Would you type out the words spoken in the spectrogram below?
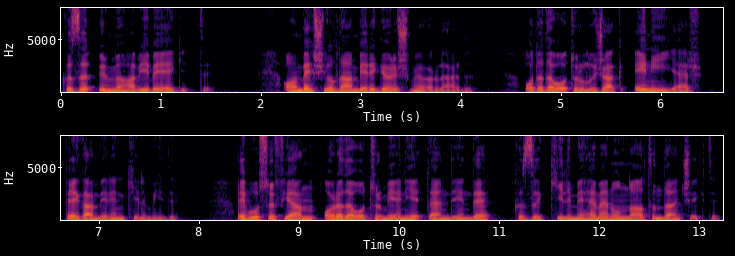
kızı Ümmü Habibe'ye gitti. 15 yıldan beri görüşmüyorlardı. Odada oturulacak en iyi yer peygamberin kilimiydi. Ebu Süfyan orada oturmaya niyetlendiğinde kızı kilimi hemen onun altından çekti.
